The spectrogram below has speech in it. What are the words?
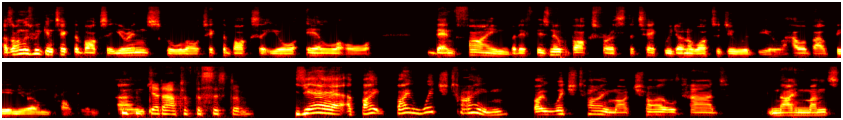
as long as we can tick the box that you're in school or tick the box that you're ill or then fine. But if there's no box for us to tick, we don't know what to do with you. How about being your own problem and get out of the system? Yeah. By by which time, by which time our child had nine months,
